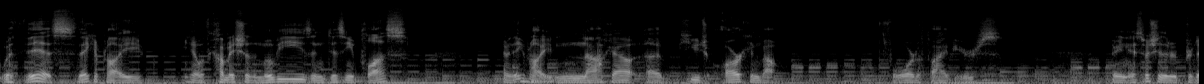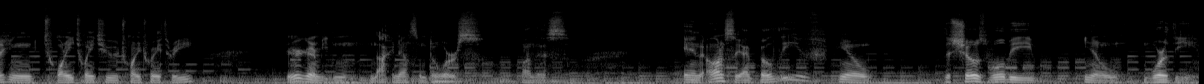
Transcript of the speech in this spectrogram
With this, they could probably, you know, with the combination of the movies and Disney Plus, I mean, they could probably knock out a huge arc in about four to five years. I mean, especially they're predicting 2022, 2023. They're going to be knocking down some doors on this. And honestly, I believe, you know, the shows will be, you know, worthy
